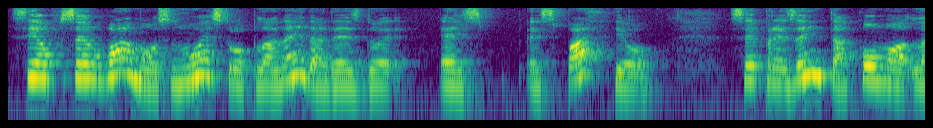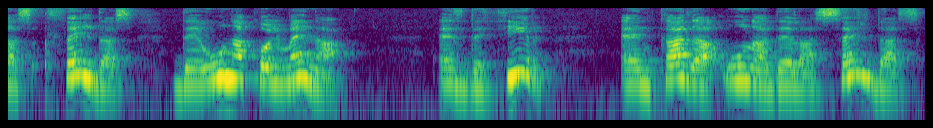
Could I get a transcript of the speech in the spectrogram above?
Si observamos nuestro planeta desde el espacio, se presenta como las celdas de una colmena, es decir, en cada una de las celdas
